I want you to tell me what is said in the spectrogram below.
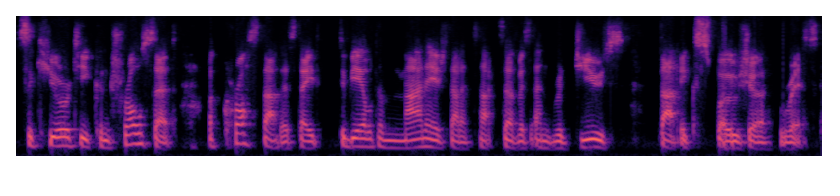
security control set across that estate to be able to manage that attack surface and reduce that exposure risk.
